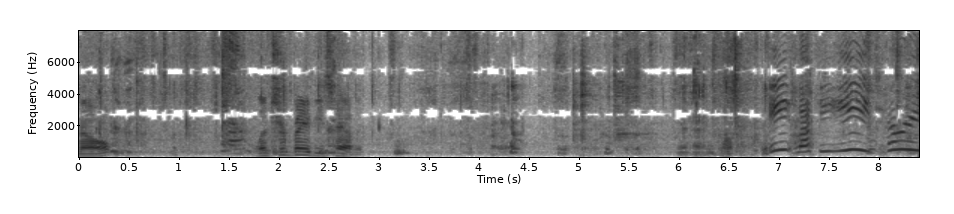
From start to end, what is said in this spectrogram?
No. Let your babies have it. Eat, Lucky, eat! Hurry!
